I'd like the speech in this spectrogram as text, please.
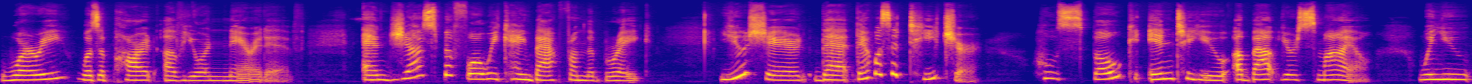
worry was a part of your narrative. And just before we came back from the break, you shared that there was a teacher who spoke into you about your smile when you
